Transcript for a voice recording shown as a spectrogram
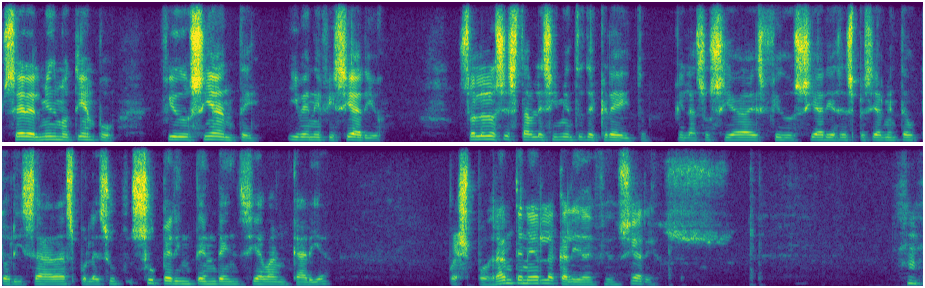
ser al mismo tiempo fiduciante y beneficiario. Solo los establecimientos de crédito y las sociedades fiduciarias especialmente autorizadas por la superintendencia bancaria pues podrán tener la calidad de fiduciarios. Hmm.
